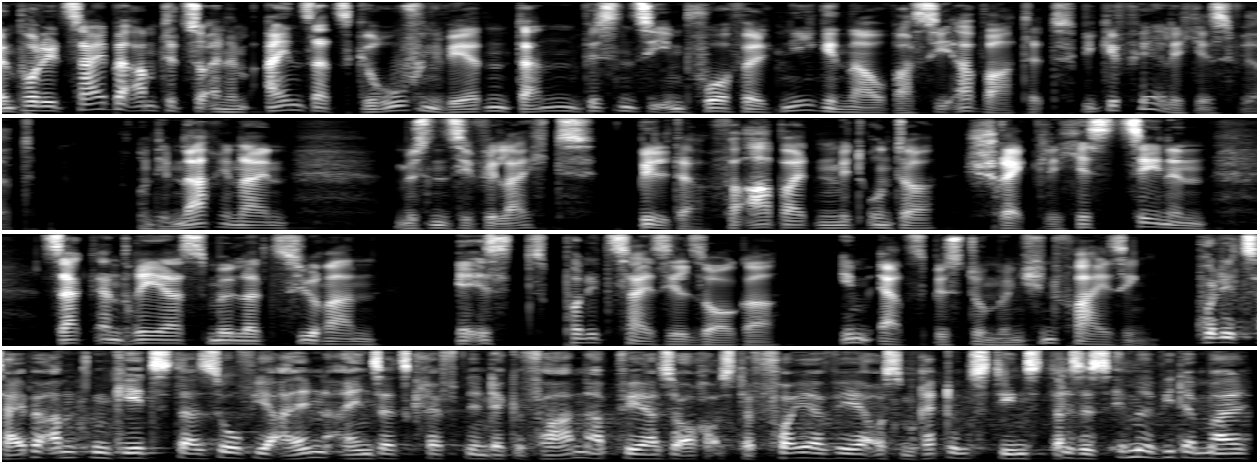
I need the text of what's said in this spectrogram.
Wenn Polizeibeamte zu einem Einsatz gerufen werden, dann wissen sie im Vorfeld nie genau, was sie erwartet, wie gefährlich es wird. Und im Nachhinein müssen sie vielleicht Bilder verarbeiten, mitunter schreckliche Szenen, sagt Andreas Müller-Zyran. Er ist Polizeiseelsorger im Erzbistum München-Freising. Polizeibeamten geht es da so wie allen Einsatzkräften in der Gefahrenabwehr, also auch aus der Feuerwehr, aus dem Rettungsdienst, dass es immer wieder mal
